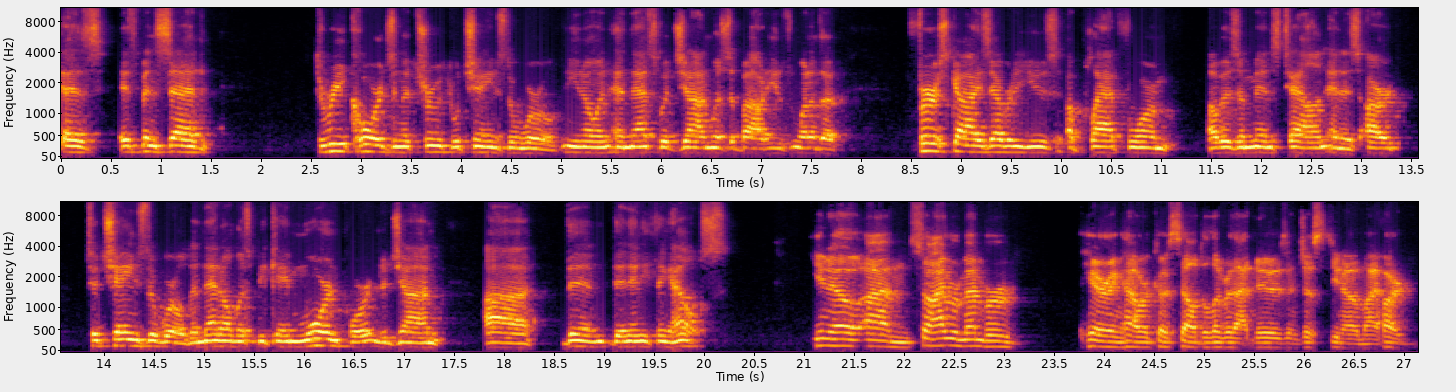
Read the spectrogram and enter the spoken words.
as it's been said, three chords and the truth will change the world. You know, and, and that's what John was about. He was one of the first guys ever to use a platform of his immense talent and his art to change the world, and that almost became more important to John uh, than than anything else. You know, um, so I remember hearing Howard Cosell deliver that news and just, you know, my heart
